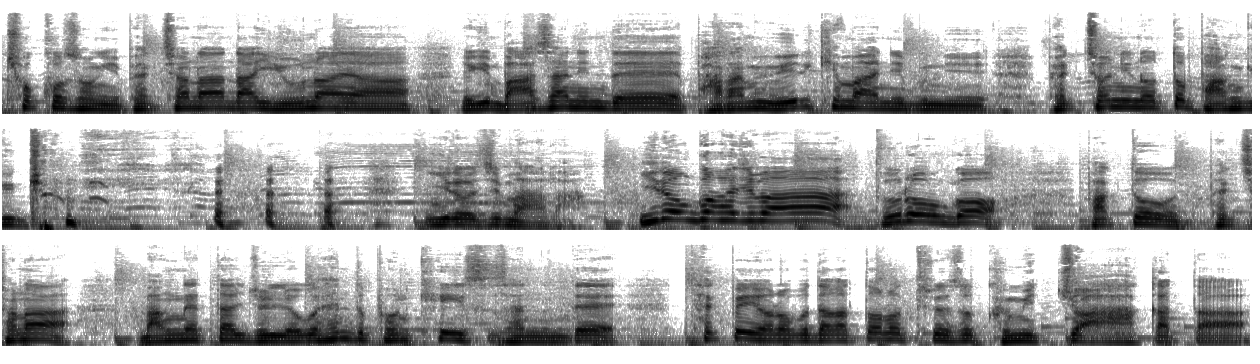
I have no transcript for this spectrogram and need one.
초코송이, 백천아, 나 유나야. 여기 마산인데 바람이 왜 이렇게 많이 부니? 백천이 너 또 방귀뀌니? 이러지 마라. 이런 거 하지 마! 들어온 거. 박도훈, 백천아, 막내딸 주려고 핸드폰 케이스 샀는데 택배 열어보다가 떨어뜨려서 금이 쫙 갔다.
